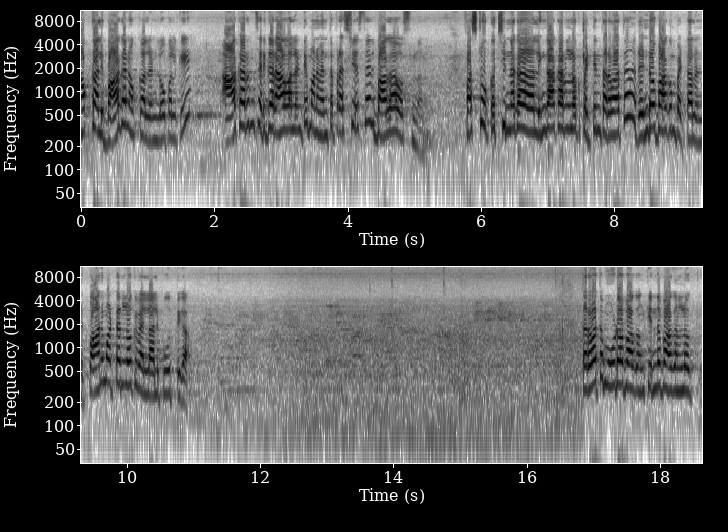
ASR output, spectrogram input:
నొక్కాలి బాగా నొక్కాలండి లోపలికి. ఆకారం సరిగ్గా రావాలంటే మనం ఎంత ప్రెస్ చేస్తే అది బాగా వస్తుందండి. ఫస్ట్ ఒక చిన్నగా లింగాకారంలోకి పెట్టిన తర్వాత రెండో భాగం పెట్టాలండి. పాను మట్టంలోకి వెళ్ళాలి పూర్తిగా. తర్వాత మూడో భాగం కింద భాగంలోకి.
